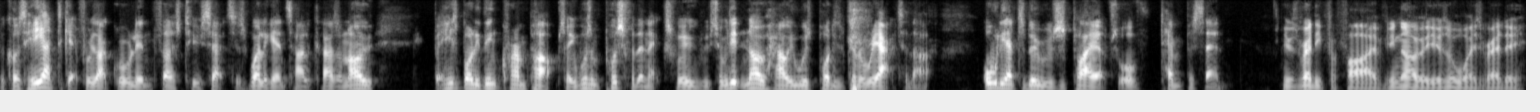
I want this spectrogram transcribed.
because he had to get through that grueling first two sets as well against Alcaraz. I know, but his body didn't cramp up, so he wasn't pushed for the next few. So we didn't know how he was body was going to react to that. All he had to do was just play at sort of ten percent. He was ready for five. You know, he was always ready.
